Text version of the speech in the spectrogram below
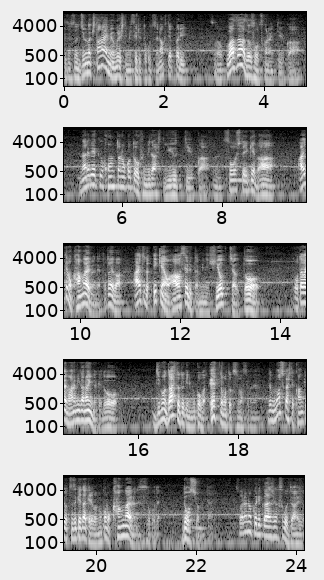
うん、別にその自分の汚い目を無理して見せるってことじゃなくてやっぱりそのわざわざ嘘をつかないっていうかなるべく本当のことを踏み出して言うっていうか、うん、そうしていけば相手も考えるんで例えば相手と意見を合わせるためにひよっちゃうとお互い学びがないんだけど自分を出した時に向こうがえっ？と思ったとしますよね。でももしかして環境を続けたければ向こうも考えるんですそこで。どうしようみたいな。それの繰り返しがすごい大事だ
